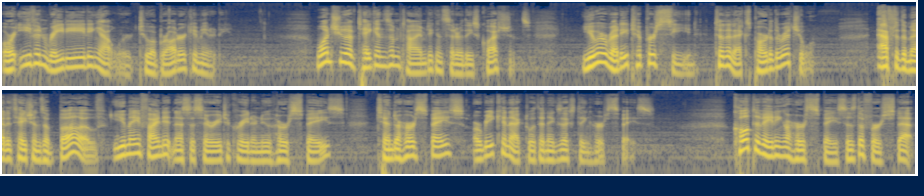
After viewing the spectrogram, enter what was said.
or even radiating outward to a broader community. Once you have taken some time to consider these questions, you are ready to proceed to the next part of the ritual. After the meditations above, you may find it necessary to create a new hearth space, tend a hearth space, or reconnect with an existing hearth space. Cultivating a hearth space is the first step,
